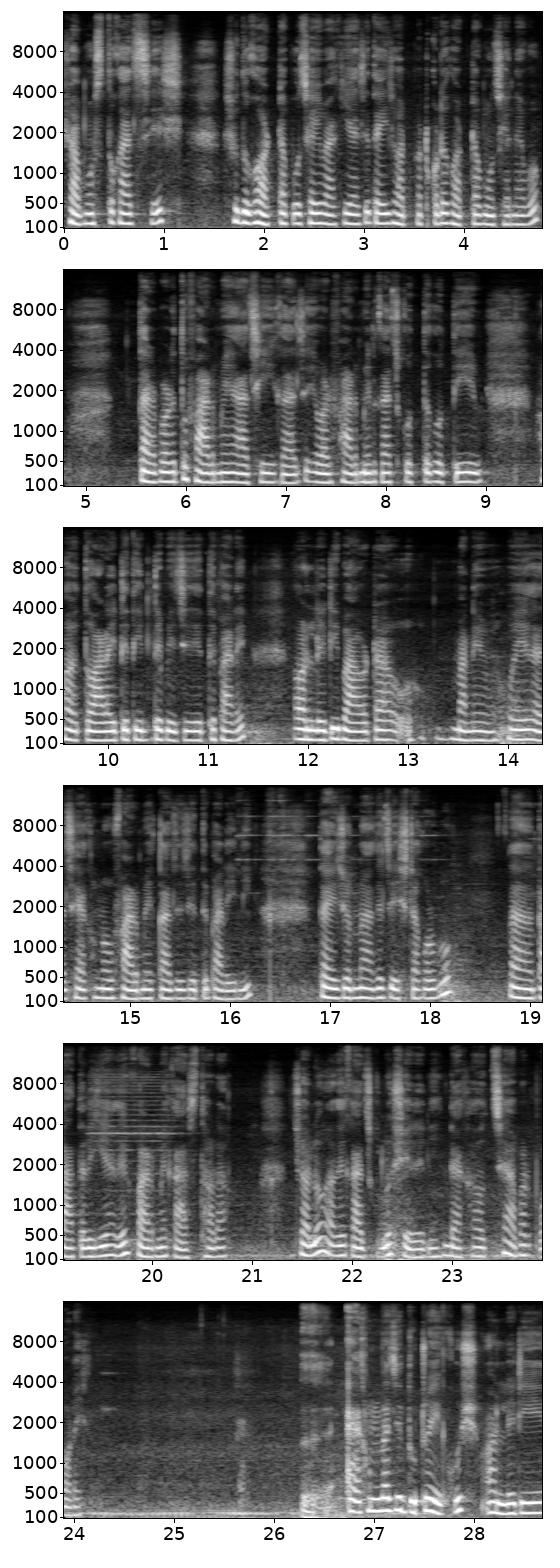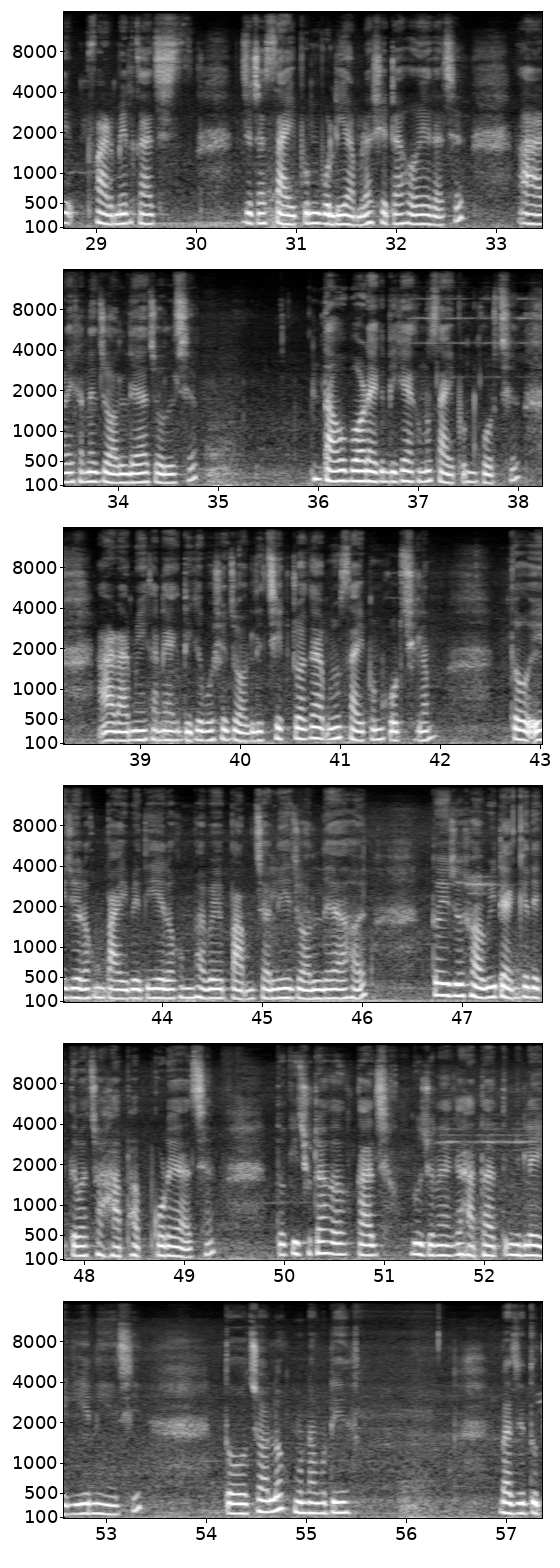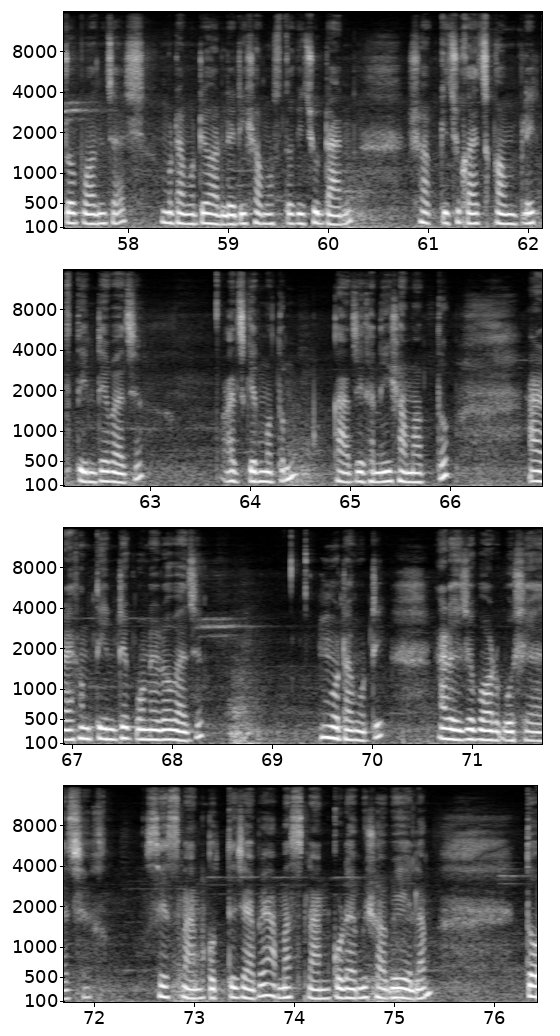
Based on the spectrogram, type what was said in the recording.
সমস্ত কাজ শেষ। শুধু ঘরটা পোছাই বাকি আছে, তাই ঝটপট করে ঘরটা মুছে নেব। তারপরে তো ফার্মে আছেই কাজ। এবার ফার্মের কাজ করতে করতেই হয়তো আড়াইটে, তিনটে বেজে যেতে পারে। অলরেডি বারোটা মানে হয়ে গেছে, এখনও ফার্মে কাজে যেতে পারিনি। তাই জন্য আগে চেষ্টা করব তাড়াতাড়ি গিয়ে আগে ফার্মে কাজ ধরা। চলো আগে কাজগুলো সেরে নিই, দেখা হচ্ছে আবার পরে। এখন বাজে দুটো একুশ অলরেডি ফার্মের কাজ, যেটা সাইপুন বলি আমরা, সেটা হয়ে গেছে। আর এখানে জল দেয়া চলছে। তাও বর একদিকে এখনও সাইপুন করছে। আর আমি এখানে একদিকে বসে জল দিচ্ছি। একটু আগে আমিও সাইপুন করছিলাম। তো এই যে এরকম পাইপে দিয়ে এরকমভাবে পাম্প চালিয়ে জল দেওয়া হয়। তো এই যে সবই ট্যাঙ্কে দেখতে পাচ্ছ, হাফ হাফ করে আছে। তো কিছুটা কাজ দুজনে আগে হাতাহাতি মিলে এগিয়ে নিয়েছি। তো চলো, মোটামুটি বাজে দুটো পঞ্চাশ, মোটামুটি অলরেডি সমস্ত কিছু ডান সব কিছু কাজ কমপ্লিট তিনটে বাজে। আজকের মতন কাজ এখানেই সমাপ্ত। আর এখন তিনটে পনেরো বাজে, মোটামুটি। আর ওই যে বর বসে আছে, সে স্নান করতে যাবে, আমার স্নান করে আমি সবে এলাম। তো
